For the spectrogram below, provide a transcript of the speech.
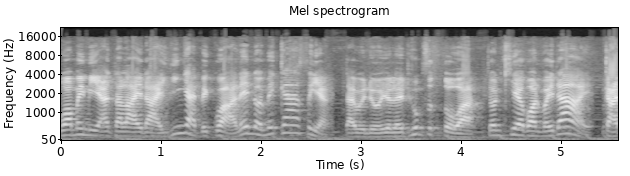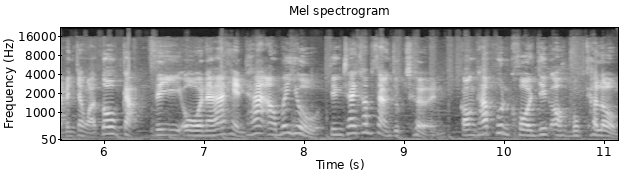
ว่าไม่มีอันตรายใดยิ่งใหญ่ไปกว่าเล่นโดยไม่กล้าเสี่ยง ดาวิดดุยเลยทุ่มสุดตัว จนเคลียร์บอลไว้ได้ กลายเป็นจังหวะโต้กลับ CEO นะฮะเห็นท่าเอาไม่อยู่ จึงใช้คำสั่งฉุกเฉิน กองทัพพุ่นโคลนจึงออกบุกถล่ม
